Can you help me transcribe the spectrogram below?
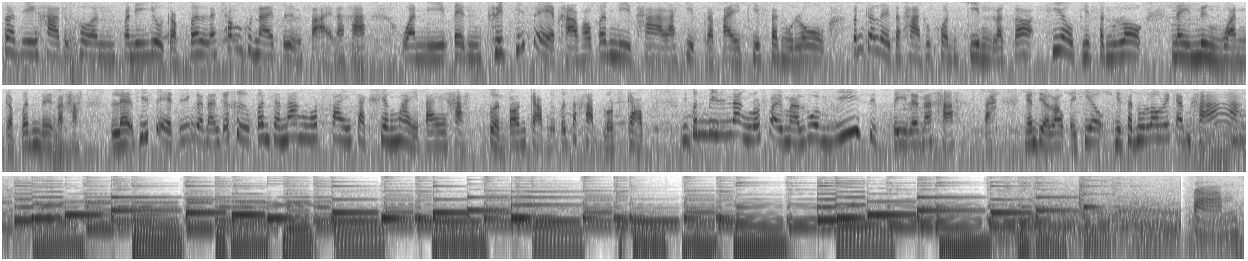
สวัสดีค่ะทุกคนวันนี้อยู่กับเปิ้ลและช่องคุณนายตื่นสายนะคะ วันนี้เป็นคลิปพิเศษค่ะ เพราะเปิ้ลมีภารกิจจะไปพิษณุโลก เปิ้ลก็เลยจะพาทุกคนกิน แล้วก็เที่ยวพิษณุโลกใน 1 วันกับเปิ้ลเลยนะคะ และพิเศษยิ่งกว่านั้นก็คือเปิ้ลจะนั่งรถไฟจากเชียงใหม่ไปค่ะ ส่วนตอนกลับเนี่ยเปิ้ลจะขับรถกลับ นี่เปิ้ลไม่ได้นั่งรถไฟมาร่วม 20 ปีแล้วนะคะไปงั้นเดี๋ยวเราไปเที่ยวพิษณุโลกด้วยกันค่ะ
